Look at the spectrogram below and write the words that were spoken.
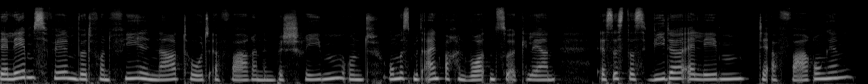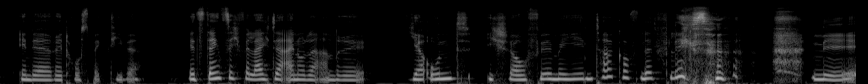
Der Lebensfilm wird von vielen Nahtoderfahrenen beschrieben und um es mit einfachen Worten zu erklären, es ist das Wiedererleben der Erfahrungen in der Retrospektive. Jetzt denkt sich vielleicht der ein oder andere, ja und, ich schaue Filme jeden Tag auf Netflix. nee,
